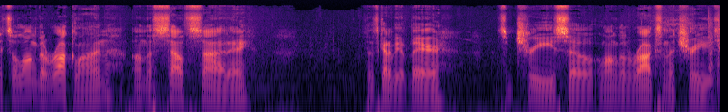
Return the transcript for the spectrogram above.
it's along the rock line on the south side, eh? So it's got to be up there. Some trees, so along the rocks and the trees.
